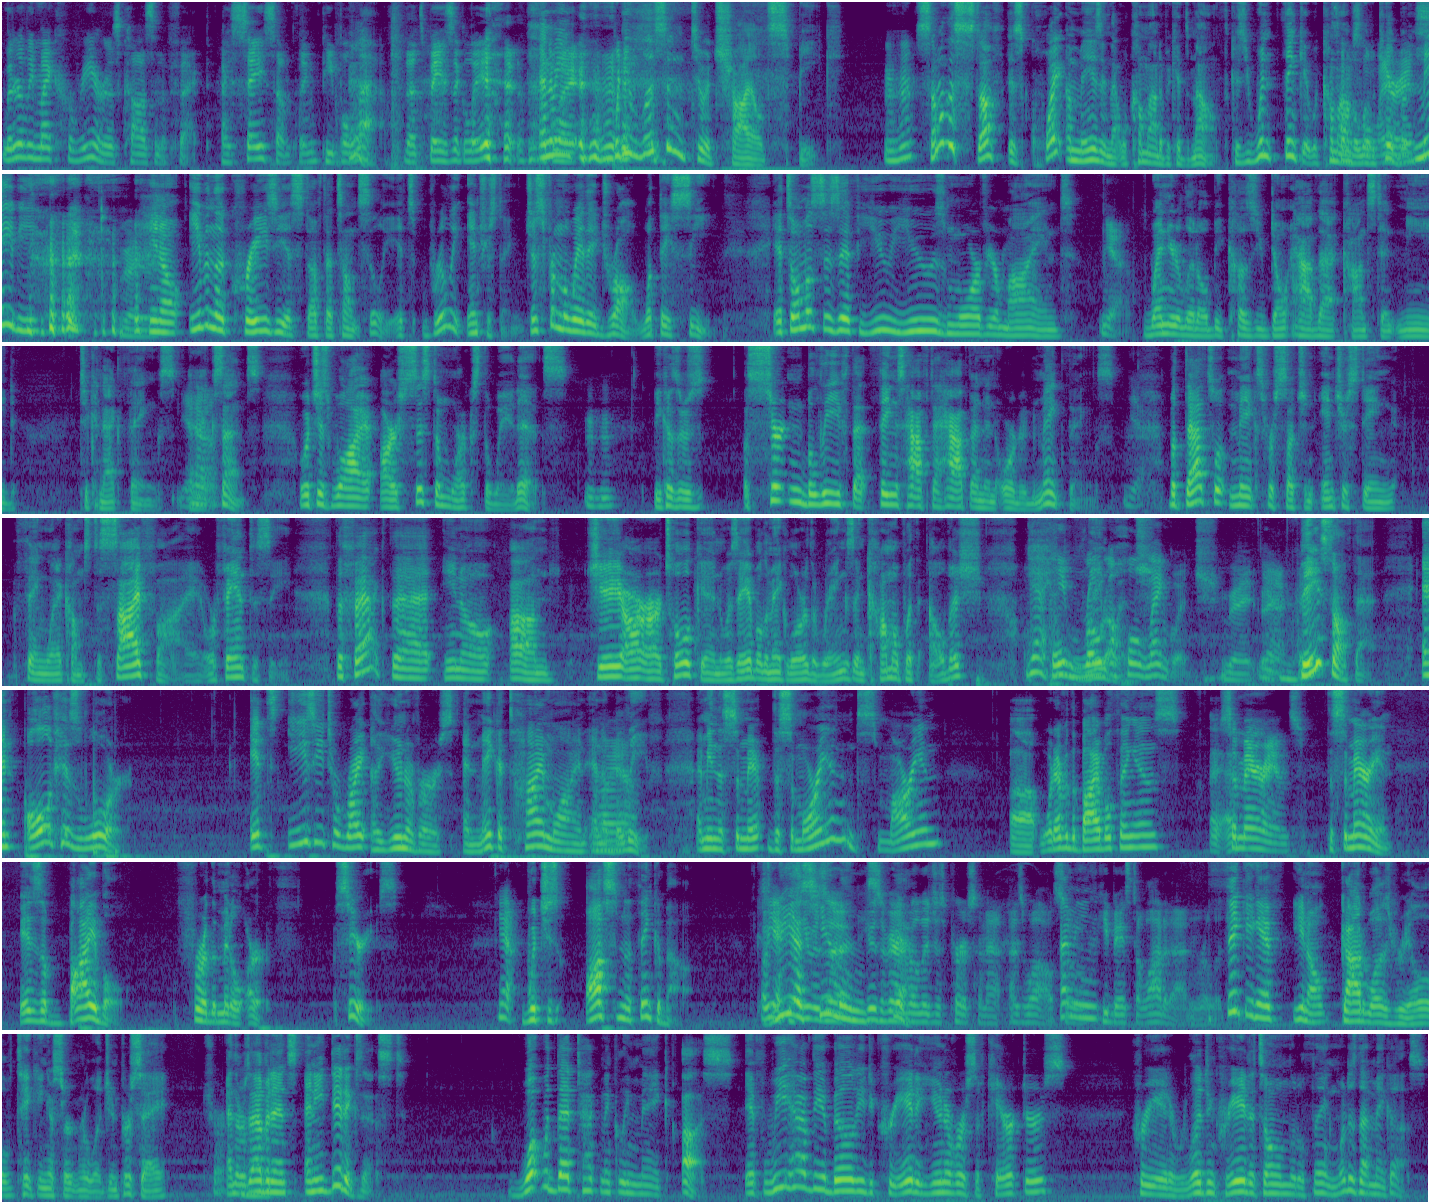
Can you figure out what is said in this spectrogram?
Literally, my career is cause and effect. I say something, people laugh. That's basically it. And I mean, Like- when you listen to a child speak, Mm-hmm. some of the stuff is quite amazing that will come out of a kid's mouth because you wouldn't think it would come out of a Sounds little kid, but maybe Right. you know, even the craziest stuff that sounds silly, it's really interesting just from the way they draw, what they see. It's almost as if you use more of your mind yeah, when you're little because you don't have that constant need to connect things Yeah. make sense, which is why our system works the way it is. Mm-hmm. Because there's a certain belief that things have to happen in order to make things. yeah, But that's what makes for such an interesting thing when it comes to sci-fi or fantasy. The fact that, you know, um J.R.R. Tolkien was able to make Lord of the Rings and come up with Elvish yeah. He whole wrote a whole language. Right. Right. Yeah, based off that. And all of his lore. It's easy to write a universe and make a timeline and Oh, a yeah. belief. I mean the Sumar- the Sumerian, Sumerian, uh, whatever the Bible thing is, I- I- Sumerians. the Sumerian is a Bible for the Middle Earth series, Yeah. which is awesome to think about. Oh yeah, we 'cause as he was humans, a, he was a very yeah. religious person as well. So mean- he based a lot of that in religion. thinking if you know God was real, taking a certain religion per se, Sure. and there was mm-hmm. evidence, and he did exist. What would that technically make us if we have the ability to create a universe of characters, create a religion, create its own little thing? What does that make us,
